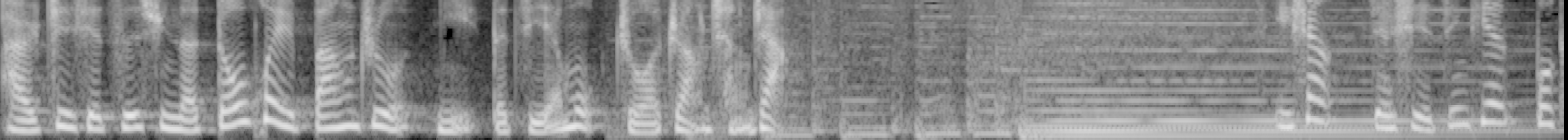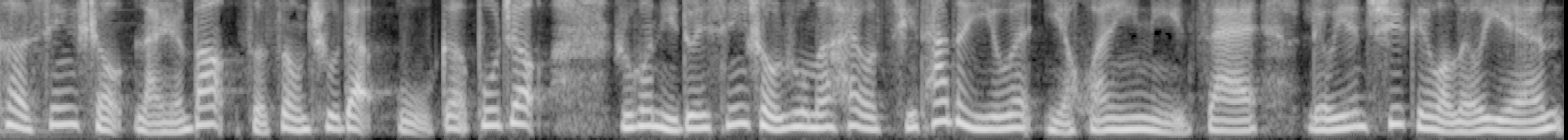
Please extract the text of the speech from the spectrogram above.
而这些资讯呢都。会帮助你的节目茁壮成长。以上就是今天播客新手懒人包所送出的五个步骤。如果你对新手入门还有其他的疑问，也欢迎你在留言区给我留言，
